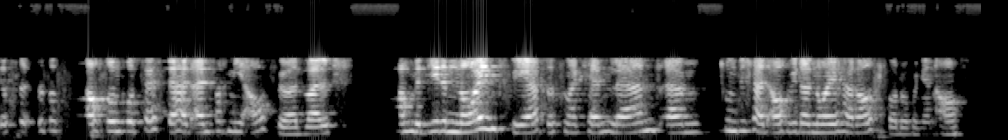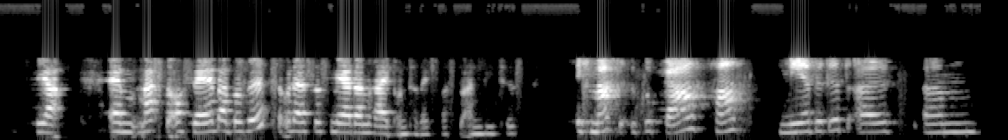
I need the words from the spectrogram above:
Das, das ist auch so ein Prozess, der halt einfach nie aufhört, weil auch mit jedem neuen Pferd, das man kennenlernt, ähm, tun sich halt auch wieder neue Herausforderungen auf. Ja. Ähm, machst du auch selber Beritt oder ist es mehr dann Reitunterricht, was du anbietest? Ich mache sogar fast mehr Beritt als ähm,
